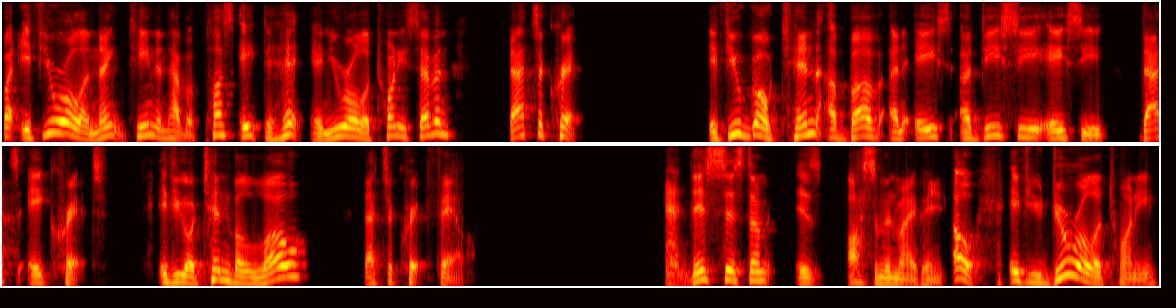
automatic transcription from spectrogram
but if you roll a 19 and have a plus 8 to hit and you roll a 27, that's a crit. If you go 10 above an ace, a DC AC, that's a crit. If you go 10 below, that's a crit fail. And this system is awesome in my opinion. Oh, if you do roll a 20,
